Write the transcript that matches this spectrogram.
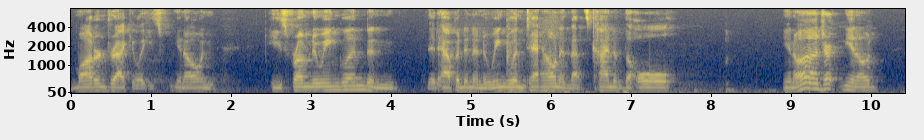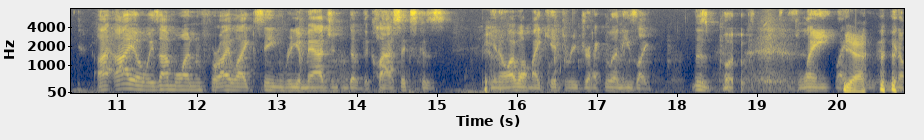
modern Dracula. He's you know, and he's from New England, and it happened in a New England town, and that's kind of the whole. You know, uh, you know, I I always I'm one for I like seeing reimagined of the classics because Yeah. you know I want my kid to read Dracula, and he's like, this book is lame. Like, Yeah. you know,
